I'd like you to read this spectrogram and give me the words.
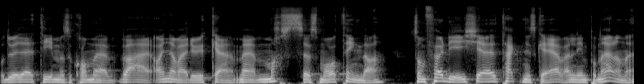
og du er det teamet som kommer hver annenhver uke med masse småting, da, som for de ikke-tekniske er veldig imponerende.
